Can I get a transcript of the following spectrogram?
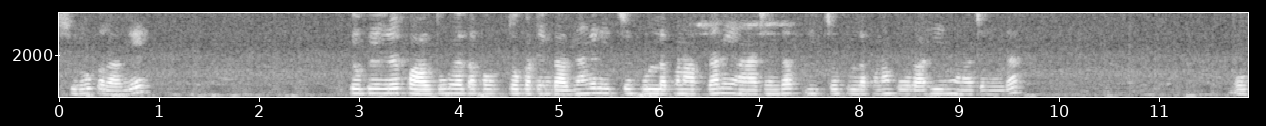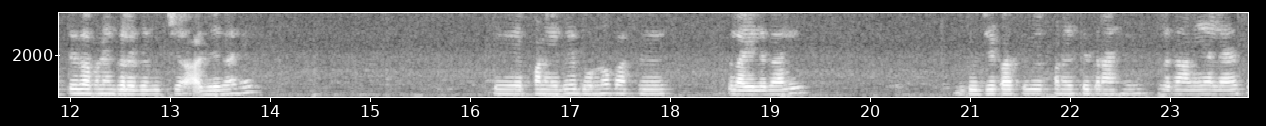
ਸ਼ੁਰੂ ਕਰਾਂਗੇ। ਕਿਉਂਕਿ ਜਿਹੜੇ ਫਾਲਤੂ ਹੈ ਤਾਂ ਆਪਾਂ ਉੱਤੋਂ ਕਟਿੰਗ ਕਰ ਦਾਂਗੇ ਨੀਚੇ ਫੁੱਲ ਆਪਣਾ ਅੱਧਾ ਨਹੀਂ ਆਉਣਾ ਚਾਹੀਦਾ, ਨੀਚੇ ਫੁੱਲ ਆਪਣਾ ਪੂਰਾ ਹੀ ਹੋਣਾ ਚਾਹੀਦਾ। ਉੱਤੇ ਤਾਂ ਆਪਣੇ ਗਲੇ ਦੇ ਵਿੱਚ ਆ ਜਾਏਗਾ ਇਹ। ਤੇ ਆਪਾਂ ਨੇ ਇਹਦੇ ਦੋਨੋਂ ਪਾਸੇ ਸਿਲਾਈ ਲਗਾ ਲਈ। ਦੂਜੇ ਪਾਸੇ ਵੀ ਆਪਾਂ ਨੇ ਇਸੇ ਤਰ੍ਹਾਂ ਹੀ ਲਗਾਉਣੀ ਹੈ ਲੈਸ।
